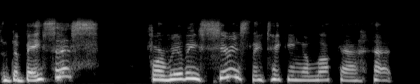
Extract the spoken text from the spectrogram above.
the basis for really seriously taking a look at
